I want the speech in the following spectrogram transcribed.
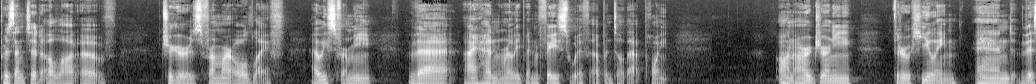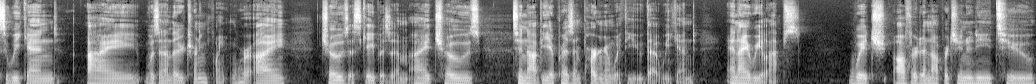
presented a lot of triggers from our old life at least for me that I hadn't really been faced with up until that point on our journey through healing. And this weekend, I was another turning point where I chose escapism. I chose to not be a present partner with you that weekend, and I relapsed, which offered an opportunity to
